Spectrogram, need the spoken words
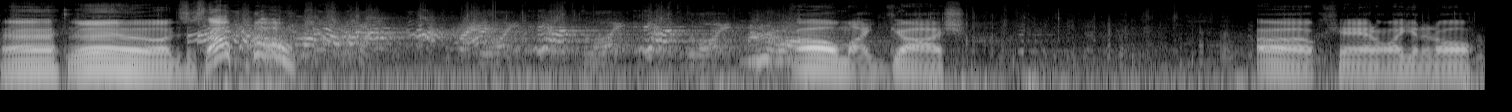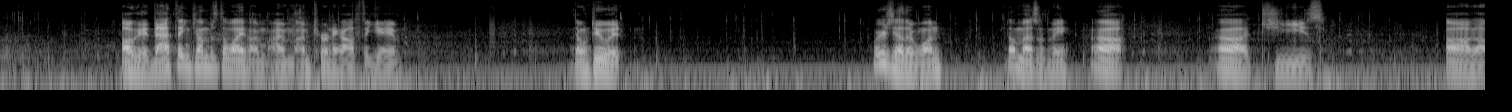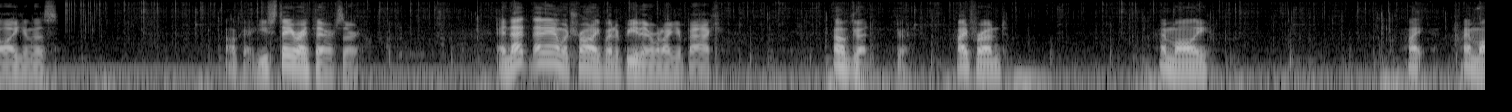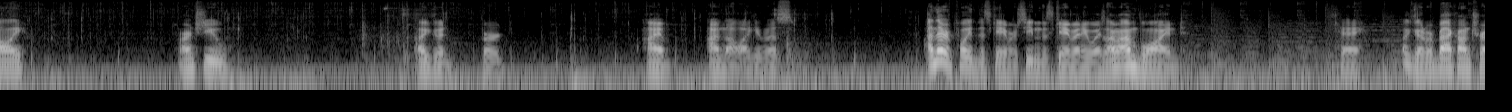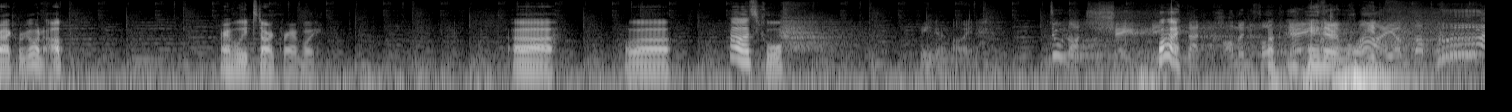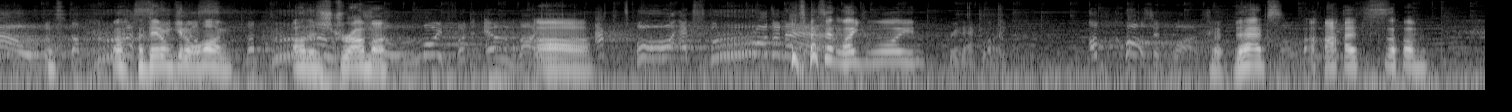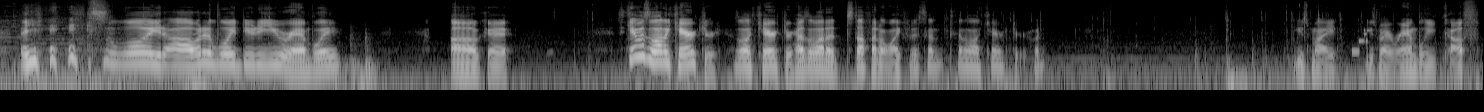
Uh, no, this is. Oh! oh! Oh my gosh. Okay, I don't like it at all. Okay, that thing comes to life. I'm I'm I'm turning off the game. Don't do it. Where's the other one? Don't mess with me. Ah. Ah, jeez. Oh, I'm not liking this. Okay, you stay right there, sir. And that, that animatronic better be there when I get back. Oh, good, good. Hi, friend. Hi, Molly. Hi, hi, Molly. Aren't you a good bird? I am. I'm not liking this. I've never played this game or seen this game, anyways. I'm, I'm blind. Okay. Oh, good. We're back on track. We're going up. Rambley, it's dark, Rambley. Uh. Uh. Oh, that's cool. Hey there, Lloyd. Do not shame me What? that common folk name. Hey there, Lloyd. I am the proud, the Oh, they don't get along. the Oh, there's drama. professional Lloydford L. Lion, actor extraordinaire. He doesn't like Lloyd. Great act, Lloyd. Of course it was. That's awesome. He hates Lloyd. Oh, what did Lloyd do to you, Rambley? Oh, okay. This game has a lot of character. Has a lot of character. Has a lot of stuff I don't like, but it's got, it's got a lot of character. What? Use my use my Rambley cuff.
